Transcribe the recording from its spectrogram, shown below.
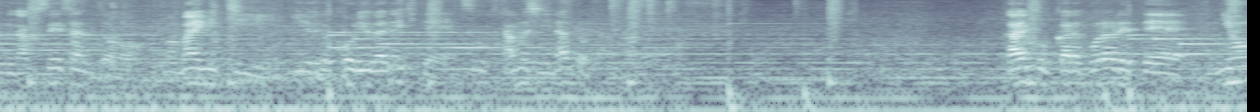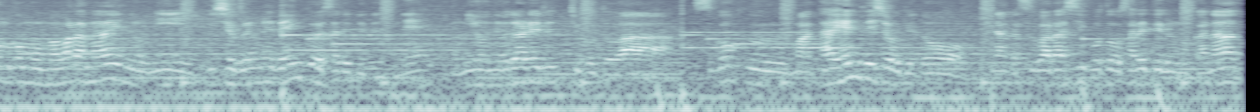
ろいろ学生さんと、まあ、毎日いろいろ交流ができてすごく楽しいなと思います。外国から来られて日本語も回らないのに一生懸命勉強されてですね日本におられるっていうことはすごくまあ大変でしょうけどなんか素晴らしいことをされてるのかなっ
